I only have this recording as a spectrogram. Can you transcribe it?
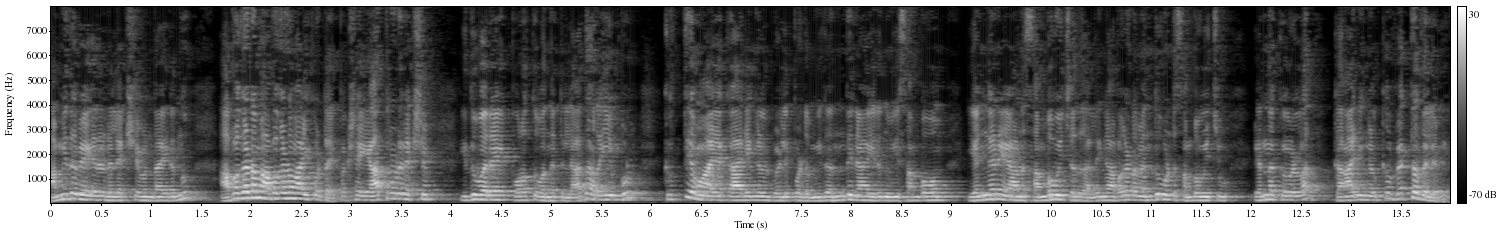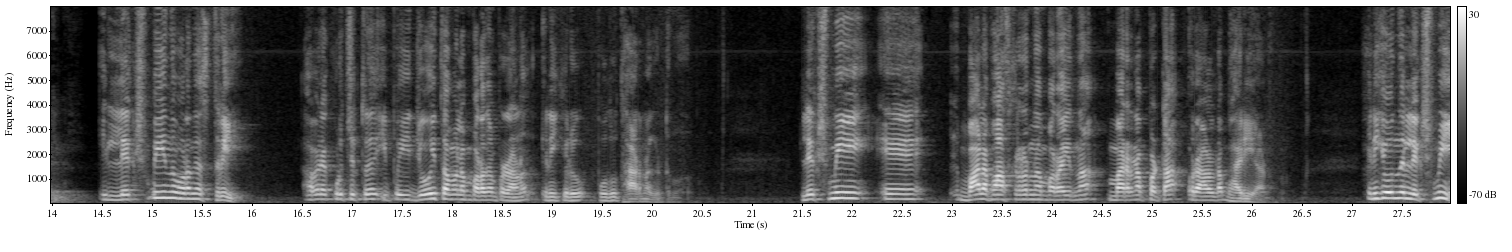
അമിത വേഗതയുടെ ലക്ഷ്യം എന്തായിരുന്നു? അപകടം അപകടമായിക്കോട്ടെ പക്ഷേ യാത്രയുടെ ലക്ഷ്യം ഇതുവരെ പുറത്തു വന്നിട്ടില്ല. അതറിയുമ്പോൾ കൃത്യമായ കാര്യങ്ങൾ വെളിപ്പെടും. ഇതെന്തിനായിരുന്നു ഈ സംഭവം? എങ്ങനെയാണ് സംഭവിച്ചത്? അല്ലെങ്കിൽ അപകടം എന്തുകൊണ്ട് സംഭവിച്ചു? എന്നൊക്കെയുള്ള കാര്യങ്ങൾക്ക് വ്യക്തത ലഭിക്കും. ഈ ലക്ഷ്മി എന്ന് പറഞ്ഞ സ്ത്രീ അവരെ കുറിച്ചിട്ട് ഇപ്പോൾ ഈ ജോയ് തമലം പറഞ്ഞപ്പോഴാണ് എനിക്കൊരു പൊതുധാരണ കിട്ടുന്നത്. ലക്ഷ്മി ബാലഭാസ്കർ എന്ന് പറയുന്ന മരണപ്പെട്ട ഒരാളുടെ ഭാര്യയാണ്. എനിക്ക് തോന്നുന്നു ലക്ഷ്മി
